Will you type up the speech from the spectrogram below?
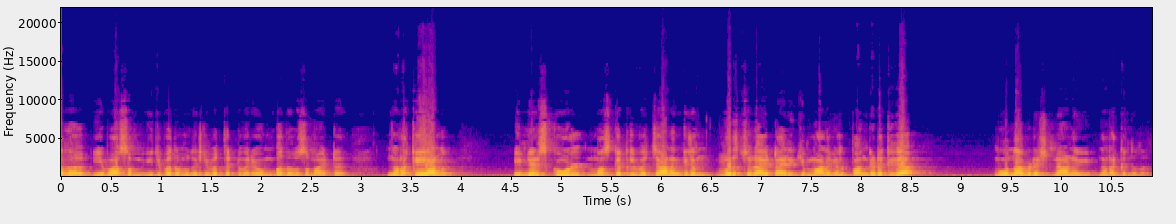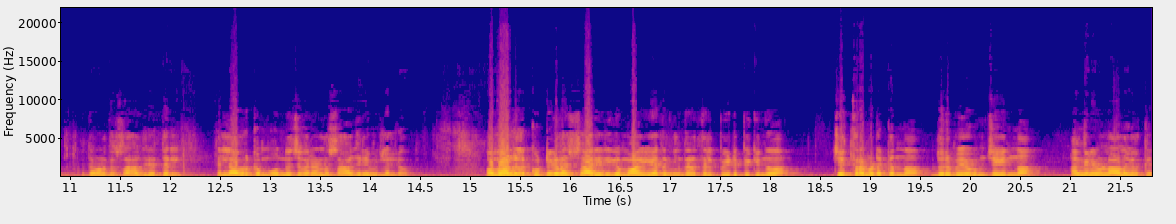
അത് ഈ മാസം ഇരുപത് മുതൽ ഇരുപത്തെട്ട് വരെ ഒമ്പത് ദിവസമായിട്ട് നടക്കുകയാണ്. ഇന്ത്യൻ സ്കൂൾ മസ്കറ്റിൽ വെച്ചാണെങ്കിലും വെർച്വലായിട്ടായിരിക്കും ആളുകൾ പങ്കെടുക്കുക. മൂന്നാം എഡിഷനാണ് നടക്കുന്നത്. ഇത്തവണത്തെ സാഹചര്യത്തിൽ എല്ലാവർക്കും ഒന്നിച്ചു വരാനുള്ള സാഹചര്യമില്ലല്ലോ. ഒമാനിൽ കുട്ടികളെ ശാരീരികമായി ഏതെങ്കിലും തരത്തിൽ പീഡിപ്പിക്കുന്ന ചിത്രമെടുക്കുന്ന ദുരുപയോഗം ചെയ്യുന്ന അങ്ങനെയുള്ള ആളുകൾക്ക്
